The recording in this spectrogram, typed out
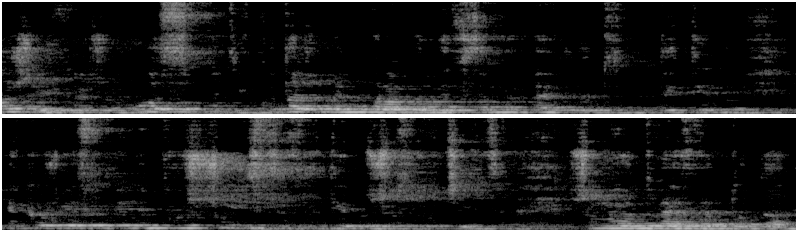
Боже, я кажу, Господи, куди ж ми відправили в саме пекло дитину? Я кажу, я собі не прощу, якщо з дитиною що случиться, що ми відвезли туди.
